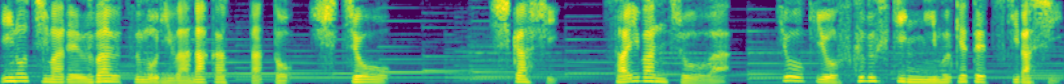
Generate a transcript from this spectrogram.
命まで奪うつもりはなかったと主張。しかし裁判長は凶器を腹部付近に向けて突き出し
